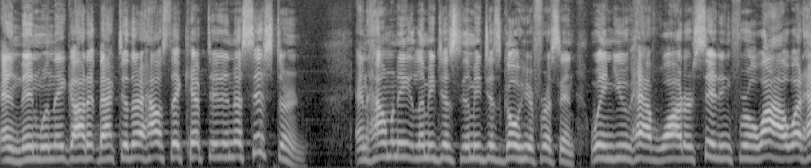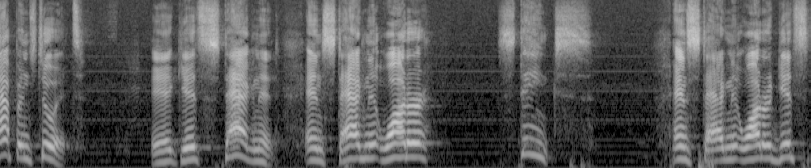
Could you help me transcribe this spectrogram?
And then when they got it back to their house, they kept it in a cistern. And how many, let me just let me just go here for a second. When you have water sitting for a while, what happens to it? It gets stagnant. And stagnant water stinks. And stagnant water gets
